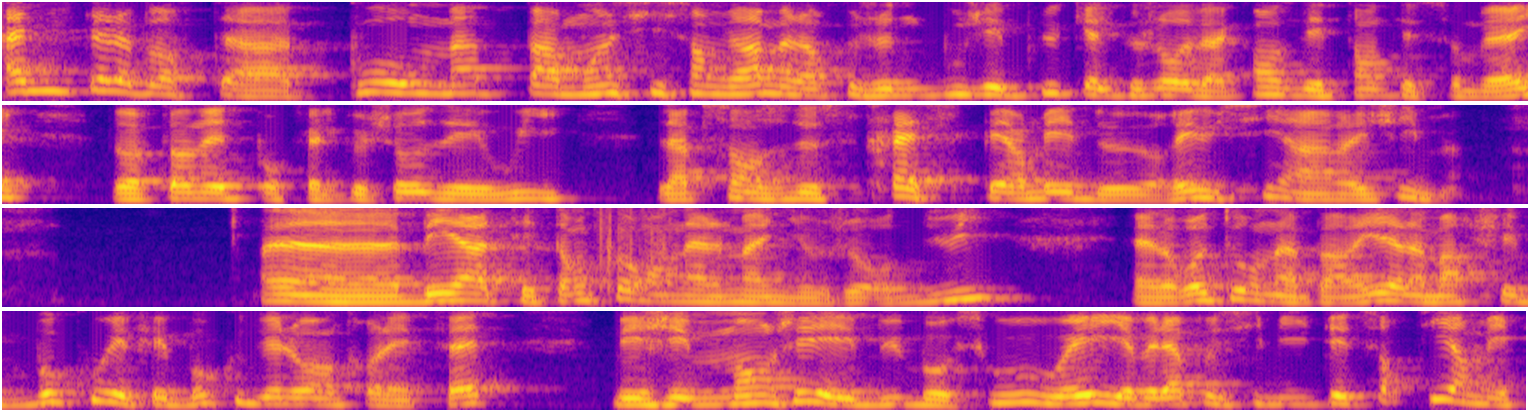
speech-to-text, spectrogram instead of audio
Anita Laporta, pour ma part, moins 600 grammes alors que je ne bougeais plus quelques jours de vacances, détente et sommeil doivent en être pour quelque chose. Et oui, l'absence de stress permet de réussir un régime. Euh, Béate est encore en Allemagne aujourd'hui. Elle retourne à Paris. Elle a marché beaucoup et fait beaucoup de vélo entre les fêtes mais j'ai mangé et bu beaucoup. Oui, il y avait la possibilité de sortir, mais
